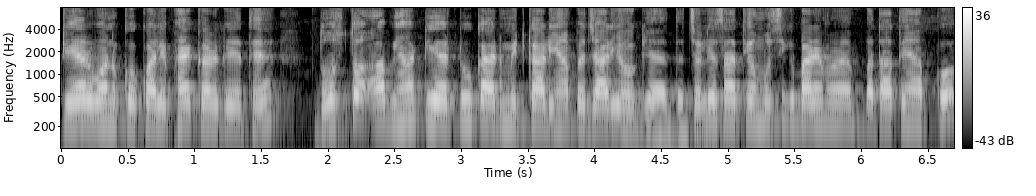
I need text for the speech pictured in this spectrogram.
टीयर वन को क्वालिफाई कर गए थे। दोस्तों अब यहाँ टीयर टू का एडमिट कार्ड यहाँ पे जारी हो गया है। तो चलिए साथियों हम उसी के बारे में बताते हैं आपको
